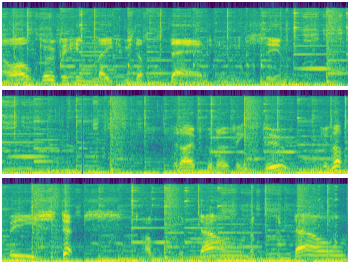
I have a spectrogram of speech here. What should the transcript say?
Now, I'll go for him later. He's up there you him. But I've got other things to do. Goes up these steps. Up and down, up and down.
